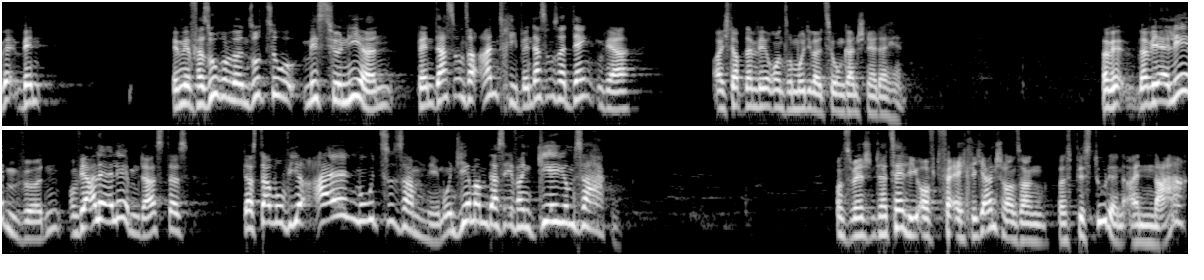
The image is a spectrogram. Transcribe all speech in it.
Wenn, wenn wir versuchen würden, so zu missionieren, wenn das unser Antrieb, wenn das unser Denken wäre, oh, ich glaube, dann wäre unsere Motivation ganz schnell dahin. Weil wir, weil wir erleben würden, und wir alle erleben das, dass, dass da, wo wir allen Mut zusammennehmen und jemandem das Evangelium sagen, uns Menschen tatsächlich oft verächtlich anschauen und sagen, was bist du denn, ein Narr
